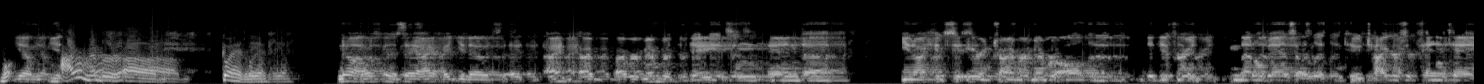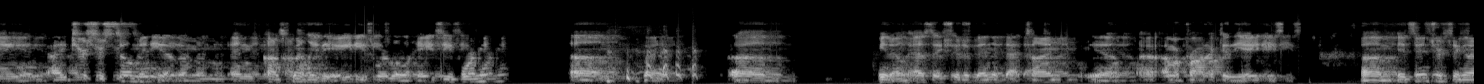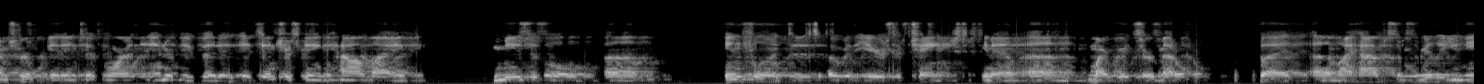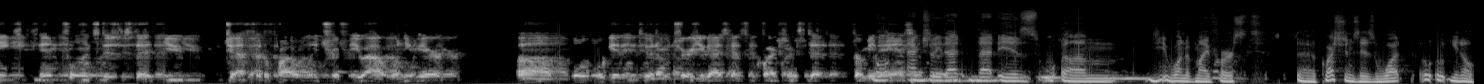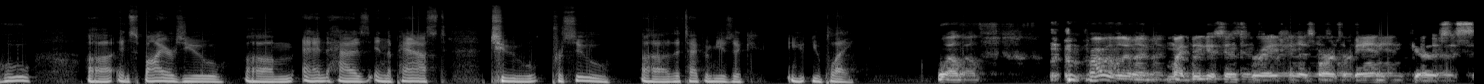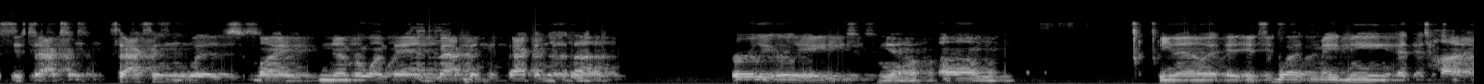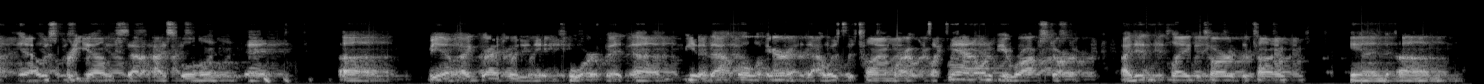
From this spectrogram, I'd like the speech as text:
Well, Yeah. you- I remember. Uh, go ahead, Liam. No, I was going to say, I, I you know, it's, I, I, I remember the days, and and uh, you know, I could sit here and try and remember all the the different metal bands I listened to, Tygers of Pan Tang, and I, there's so many of them, and, and consequently, the '80s were a little hazy for me. Um, but um, you know, as they should have been at that time. You know, I'm a product of the '80s. Um, it's interesting, and I'm sure we'll get into it more in the interview, but it, it's interesting how my musical um, influences over the years have changed. You know, um, my roots are metal, but um, I have some really unique influences that you, Jeff, it'll probably trip you out when you hear. Um, we'll, we'll get into it. I'm sure you guys have some questions to, for me Well, to answer. actually, that that is um, one of my first uh, questions. Is what you know who uh, inspires you um, and has in the past to pursue uh, the type of music you, you play. Well, probably my, my biggest inspiration as far as a band goes is, is Saxon. Saxon was my number one band back in back in the uh, early early '80s. You know, um, you know, it, it's what made me at the time. You know, I was pretty young, just out of high school, and, and um, you know, I graduated in '84, but um, you know that whole era, that was the time where I was like, man, I want to be a rock star. I didn't play guitar at the time, and um,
